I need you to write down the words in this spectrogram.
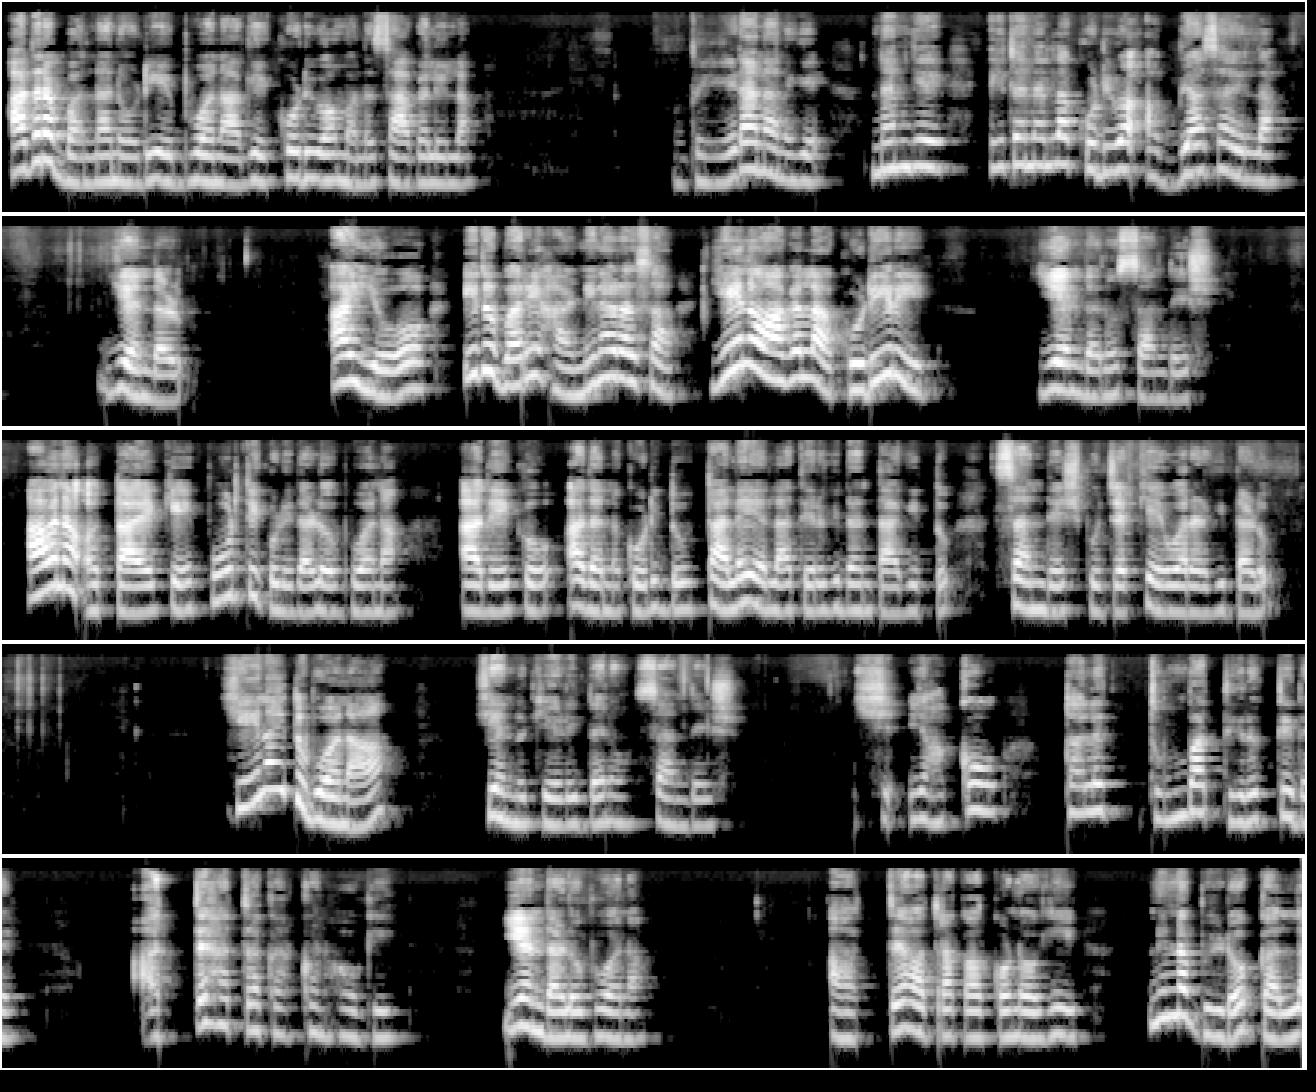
ಅದರ ಬಣ್ಣ ನೋಡಿ ಭುವನಾಗೆ ಕುಡಿಯುವ ಮನಸ್ಸಾಗಲಿಲ್ಲ. ಬೇಡ ನನಗೆ ನನಗೆ ಇದನ್ನೆಲ್ಲ ಕುಡಿಯುವ ಅಭ್ಯಾಸ ಇಲ್ಲ ಎಂದಳು. ಅಯ್ಯೋ, ಇದು ಬರೀ ಹಣ್ಣಿನ ರಸ, ಏನೂ ಆಗಲ್ಲ, ಕುಡೀರಿ ಎಂದನು ಸಂದೇಶ್. ಅವನ ಒತ್ತಾಯಕ್ಕೆ ಪೂರ್ತಿ ಕುಡಿದಳು ಭುವನ. ಅದೇಕೋ, ಅದನ್ನು ಕುಡಿದು ತಲೆಯೆಲ್ಲ ತಿರುಗಿದಂತಾಗಿತ್ತು. ಸಂದೇಶ್ ಭುಜಕ್ಕೆ ಹೊರಗಿದ್ದಳು. ಏನಾಯಿತು ಭುವನ? ಎಂದು ಕೇಳಿದ್ದನು ಸಂದೇಶ್. "ಯ- ಯಾಕೋ ತಲೆ ತುಂಬ ತಿರುಗ್ತಿದೆ. ಅತ್ತೆ ಹತ್ರ ಕರ್ಕೊಂಡು ಹೋಗಿ, ಎಂದಳು ಭುವನ. ಅತ್ತೆ ಹತ್ರ ಕರ್ಕೊಂಡೋಗಿ ನಿನ್ನ ಬಿಡೋಕ್ಕಲ್ಲ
